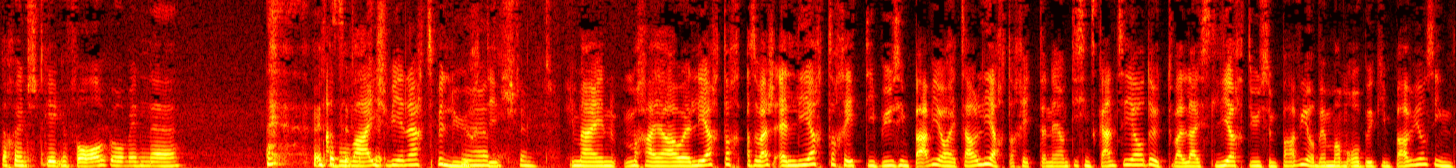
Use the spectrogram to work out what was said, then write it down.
Da könntest du dagegen vorgehen, wenn... Äh, Aber was wirklich- ist Ja, Weihnachtsbeleuchtung? das stimmt. Ich meine, man kann ja auch eine Lichter, also weißt, eine Lichterkette bei uns im Pavillon hat auch Lichterketten ne? und die sind das ganze Jahr dort, weil da ist Licht in unserem Pavillon, wenn wir am Abend im Pavillon sind.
